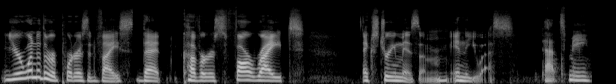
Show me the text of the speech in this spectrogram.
you're one of the reporters advice that covers far right extremism in the U.S. That's me.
